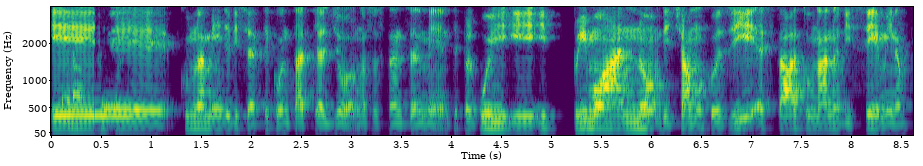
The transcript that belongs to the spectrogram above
e con una media di 7 contatti al giorno sostanzialmente, per cui il primo anno, diciamo così, è stato un anno di semina,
